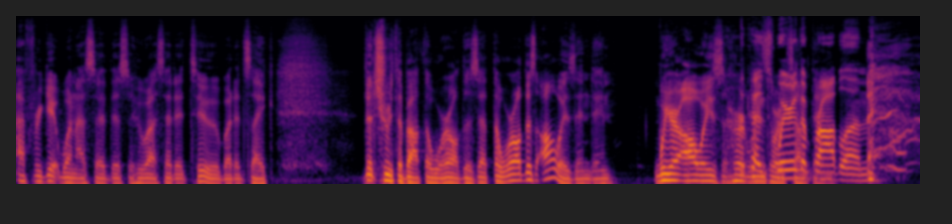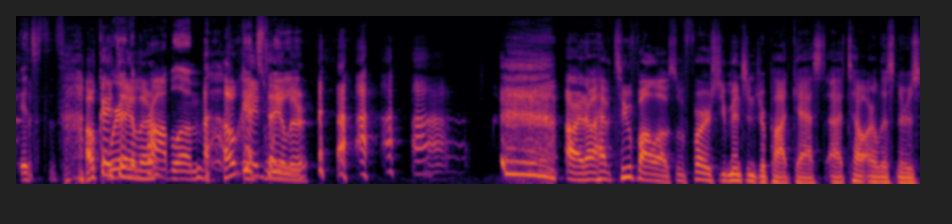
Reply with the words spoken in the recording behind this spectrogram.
I forget when I said this or who I said it to, but it's like the truth about the world is that the world is always ending. We are always hurtling because towards we're the problem it's Okay, we're Taylor. the problem Okay, It's. Taylor. All right, I have two follow ups. So, first, you mentioned your podcast. Uh, tell our listeners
